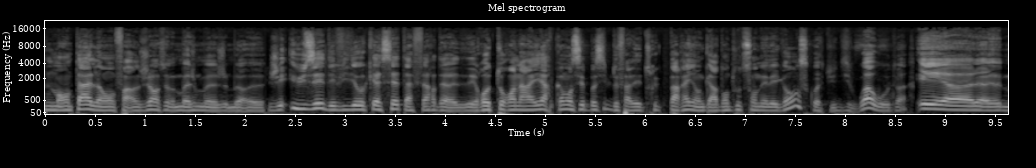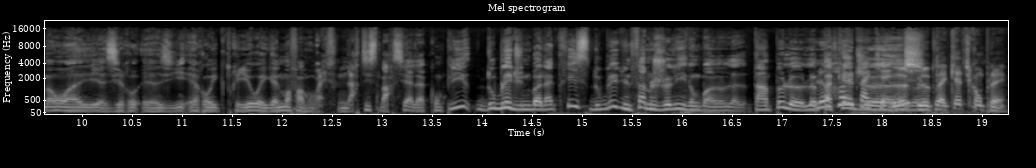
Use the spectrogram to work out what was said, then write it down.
mental hein. enfin genre moi je me- je me- euh, j'ai usé des vidéocassettes à faire des, des retours en arrière comment c'est possible de faire des trucs pareils en gardant toute son élégance quoi? Tu te dis waouh toi. et euh, bon euh, il y a Zero- euh, The Heroic Trio également enfin bon, bref une artiste martiale accomplie doublée d'une bonne actrice doublée d'une femme jolie donc bon, t'as un peu le, le Le package, package. Le, euh, le package complet.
